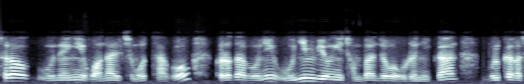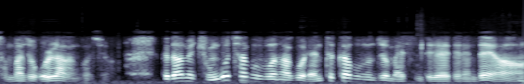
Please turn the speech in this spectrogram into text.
트럭 운행이 원활치 못하고 그러다 보니 운임 비용이 전반적으로 오르니까 물가가 전반적으로 올라간 거죠. 그 다음에 중고차 부분하고 렌트카 부분 좀 말씀드려야 되는데요.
